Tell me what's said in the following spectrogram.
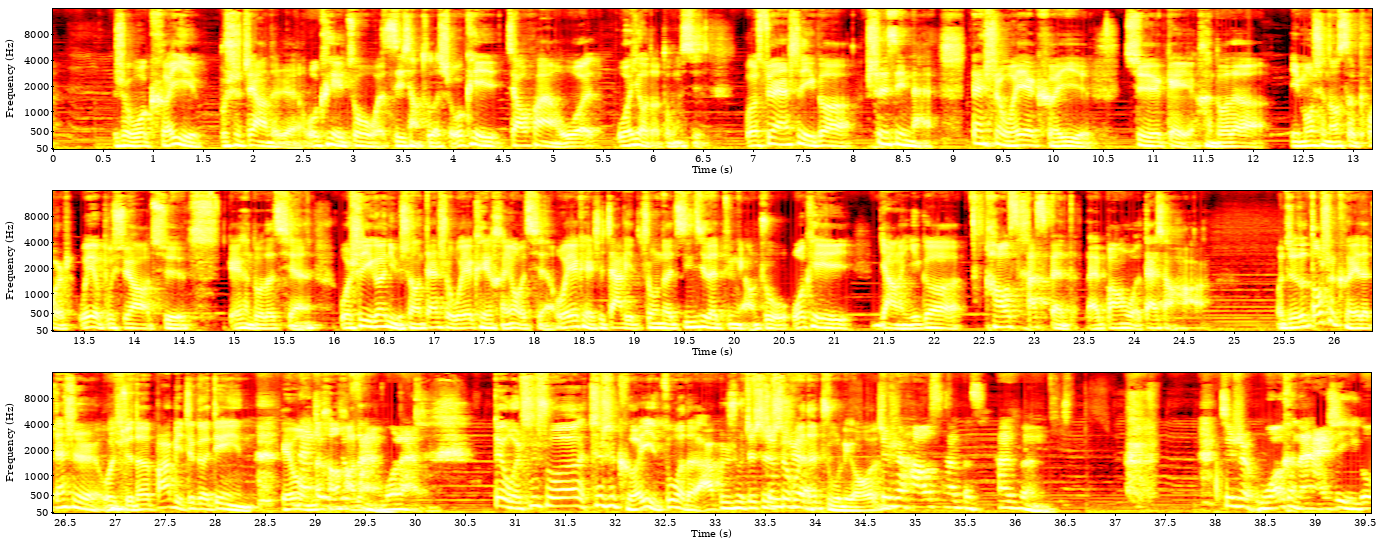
就是我可以不是这样的人，我可以做我自己想做的事，我可以交换我我有的东西，我虽然是一个顺性男，但是我也可以去给很多的 emotional support，我也不需要去给很多的钱。我是一个女生，但是我也可以很有钱，我也可以是家里中的经济的顶梁柱，我可以养一个 house husband 来帮我带小孩儿。我觉得都是可以的，但是我觉得芭比这个电影给我们的很好的 反过来了，对我是说这是可以做的，而不是说这是社会的主流。就是 house husband，就是我可能还是一个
